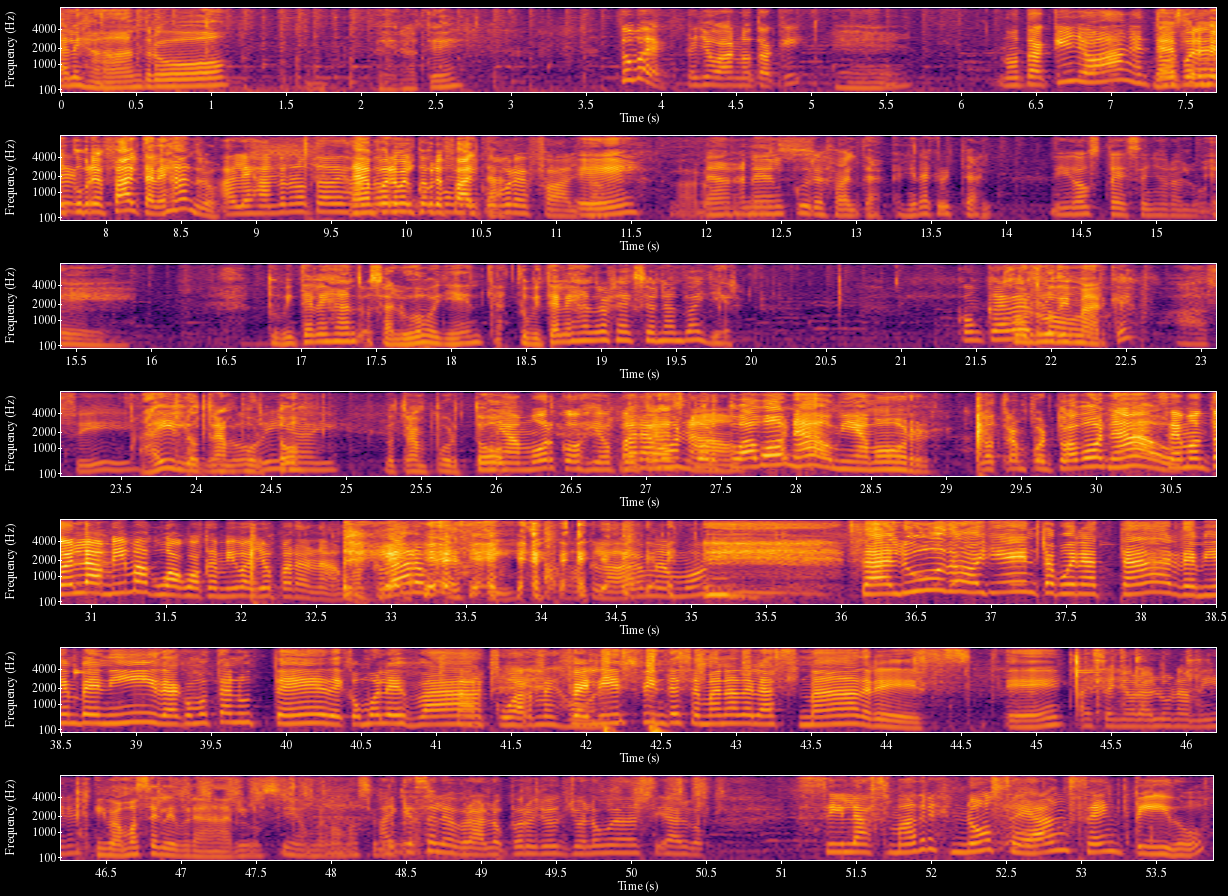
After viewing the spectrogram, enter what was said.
Alejandro. Espérate. Tú ves que Joan no está aquí. Eh. No está aquí, Joan. Entonces, Déjame ponerme el cubre falta, Alejandro. Alejandro no está dejando. Déjame ponerme el cubre falta. cubre falta. Eh. Claro Déjame el cubre falta. Mira, Cristal. Diga usted, señora Luna. Eh. ¿Tuviste Alejandro? Saludos oyenta. ¿Tuviste Alejandro reaccionando ayer? ¿Con qué Con Rudy todo? Márquez. Ah, sí. Ay, lo transportó. ahí. Lo transportó. Mi amor cogió Lo para transportó Bonao. abonado, mi amor. Lo transportó abonado. Se montó en la misma guagua que me iba yo para Nagua. Claro que sí. Claro, mi amor. Saludos, oyenta, buenas tardes, bienvenida. ¿Cómo están ustedes? ¿Cómo les va? Mejor. Feliz fin de semana de las madres. ¿eh? Ay, señora Luna, mire. Y vamos a celebrarlo, sí, hombre, vamos a celebrarlo. Hay que celebrarlo, pero yo, yo le voy a decir algo. Si las madres no se han sentido,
